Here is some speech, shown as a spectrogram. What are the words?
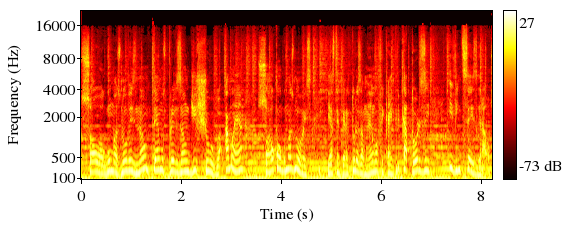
sol, algumas nuvens. Não temos previsão de chuva. Amanhã, sol com algumas nuvens. E as temperaturas amanhã vão ficar entre 14 e 26 graus.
